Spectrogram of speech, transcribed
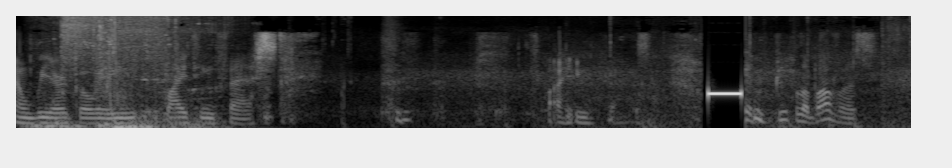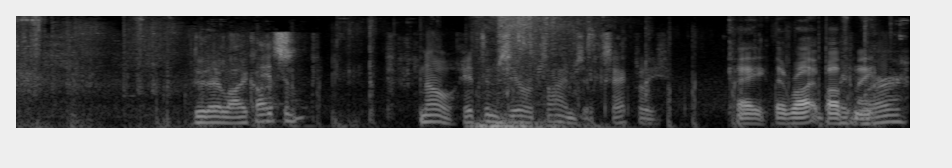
And we are going fighting fast. fighting fast. People above us. Do they like Hit us? them. No, hit them zero times exactly. Okay, they're right above Wait, me. where?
